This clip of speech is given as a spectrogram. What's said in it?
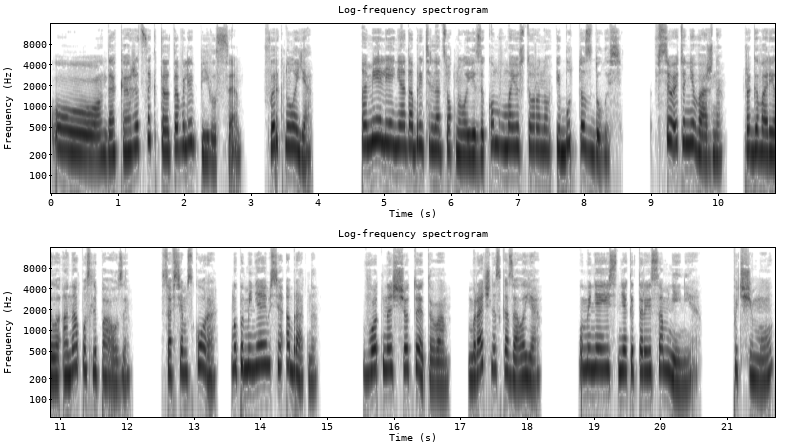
«О, да кажется, кто-то влюбился», — фыркнула я. Амелия неодобрительно цокнула языком в мою сторону и будто сдулась. «Все это неважно», — проговорила она после паузы. «Совсем скоро мы поменяемся обратно». «Вот насчет этого», — мрачно сказала я. «У меня есть некоторые сомнения». «Почему?»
